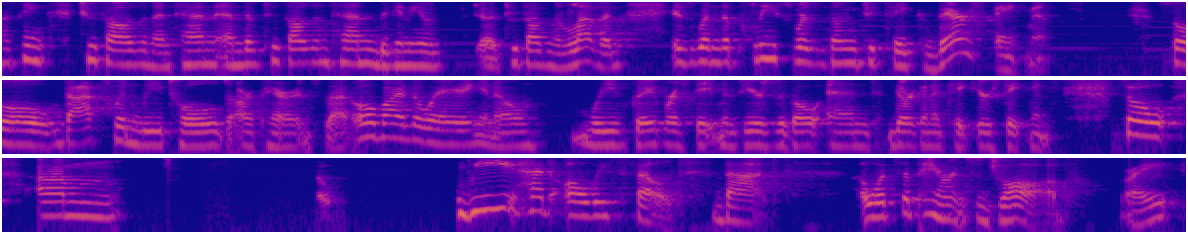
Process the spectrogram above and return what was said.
I think 2010 end of 2010 beginning of uh, 2011 is when the police was going to take their statements. So that's when we told our parents that oh by the way, you know, we gave our statements years ago and they're going to take your statements. So um we had always felt that what's a parent's job right?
